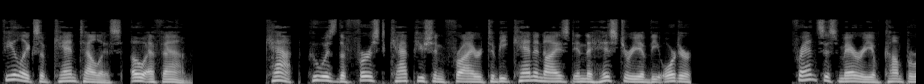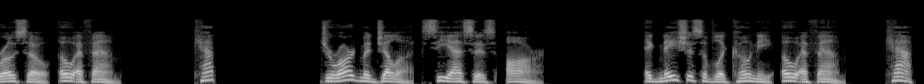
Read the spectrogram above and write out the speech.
Felix of Cantalice, OFM. Cap, who was the first Capuchin friar to be canonized in the history of the order Francis Mary of Camporosso, OFM. Cap Gerard Majella, CSs, R. Ignatius of Laconi, OFM. Cap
